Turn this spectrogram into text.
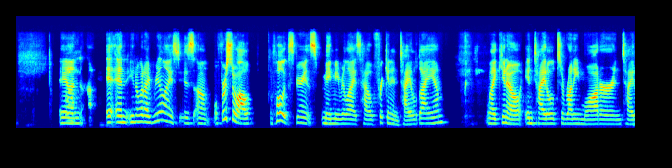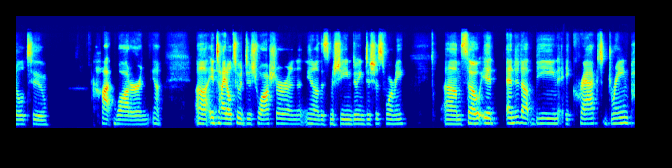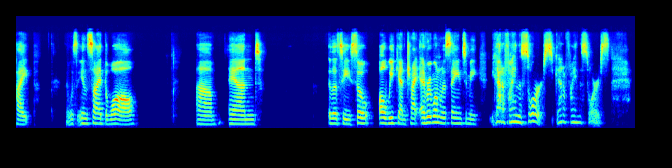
And, oh. and you know what I realized is, um, well, first of all, the whole experience made me realize how freaking entitled I am. Like, you know, entitled to running water, entitled to hot water and yeah uh, entitled to a dishwasher and you know this machine doing dishes for me. Um, so it ended up being a cracked drain pipe that was inside the wall. Um, and let's see so all weekend try everyone was saying to me you got to find the source you got to find the source.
